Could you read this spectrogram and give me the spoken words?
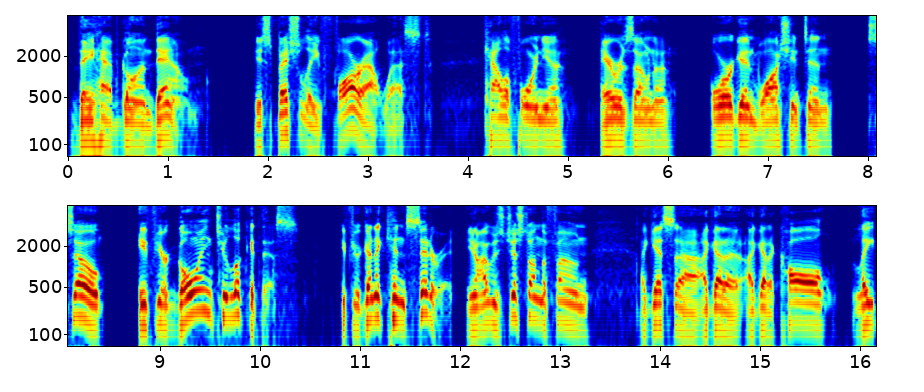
they have gone down especially far out west, California, Arizona, Oregon, Washington. So, if you're going to look at this, if you're going to consider it, you know, I was just on the phone. I guess uh, I got a I got a call late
